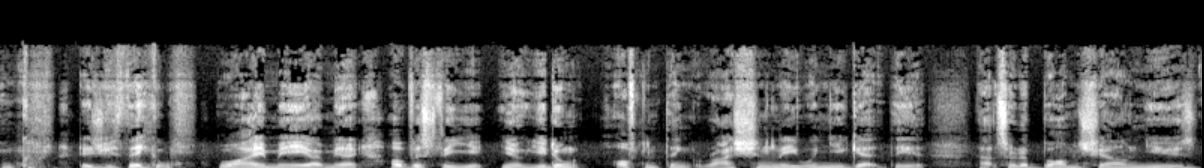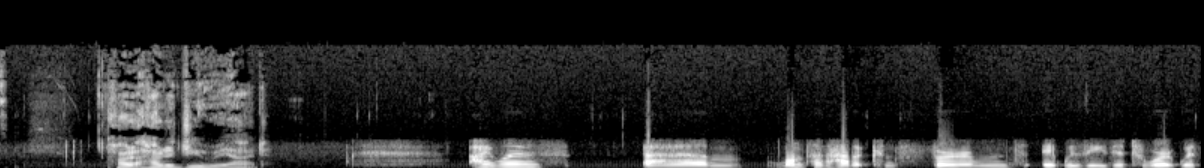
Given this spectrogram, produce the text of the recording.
did you think, why me? I mean, obviously, you, you know, you don't often think rationally when you get the that sort of bombshell news. How how did you react? I was um, once I'd had it confirmed, it was easier to work with.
